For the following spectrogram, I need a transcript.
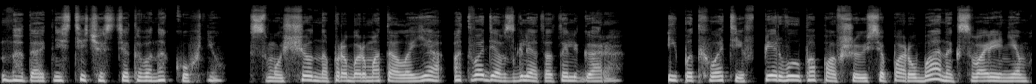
«Надо отнести часть этого на кухню», — смущенно пробормотала я, отводя взгляд от Эльгара и, подхватив первую попавшуюся пару банок с вареньем,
